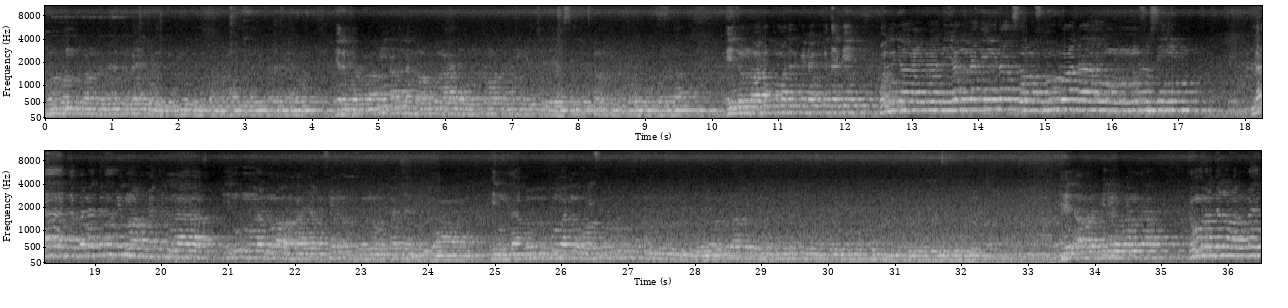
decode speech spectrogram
বন্ধু আমি এই জন্য আমি তোমাদেরকে ডাকতে থাকি। হে আমার প্রিয় বান্দা, তোমরা যারা অন্যায়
